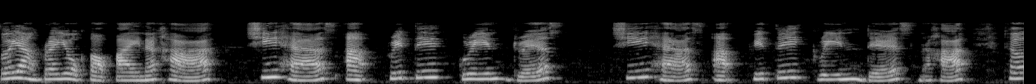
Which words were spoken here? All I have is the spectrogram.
ตัวอย่างประโยคต่อไปนะคะ she has a pretty green dress she has a pretty green dress นะคะ เธอ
